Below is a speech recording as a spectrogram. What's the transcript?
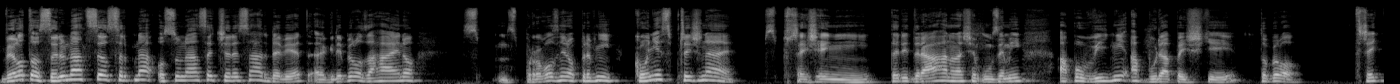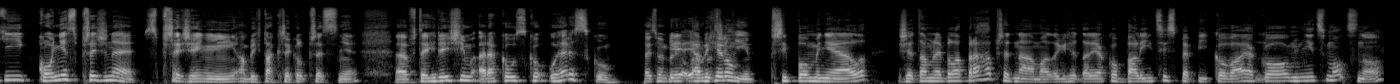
Bylo to 17. srpna 1869, eh, kdy bylo zahájeno, zprovozněno první koně spřežné spřežení, tedy dráha na našem území a po Vídni a Budapešti to bylo třetí koně spřežné spřežení, abych tak řekl přesně, eh, v tehdejším Rakousko-Uhersku. Tady jsme byli Je, já bych jenom třetí. připomněl, že tam nebyla Praha před náma, takže tady jako balíci z Pepíkova jako nic moc, no.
